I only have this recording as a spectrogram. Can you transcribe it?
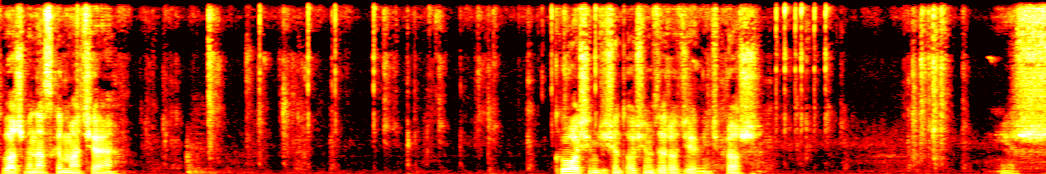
Zobaczmy na schemacie. Q8809, proszę. Już.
